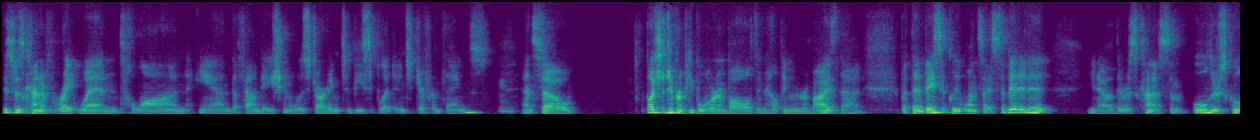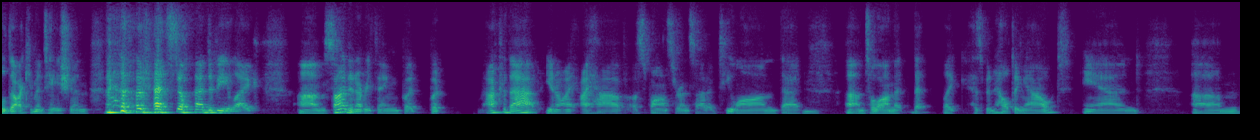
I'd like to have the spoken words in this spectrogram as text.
this was kind of right when Tlon and the foundation was starting to be split into different things. Mm. And so a bunch of different people were involved in helping me revise that. But then basically, once I submitted it, you know, there was kind of some older school documentation that still had to be like um, signed and everything. But but after that, you know, I, I have a sponsor inside of Tlon that mm. um, Tlon that that like has been helping out and um,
